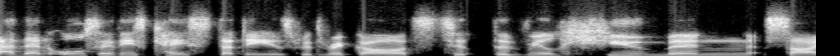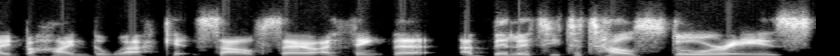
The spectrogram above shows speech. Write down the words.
and then also these case studies with regards to the real human side behind the work itself. So i think that ability to tell stories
